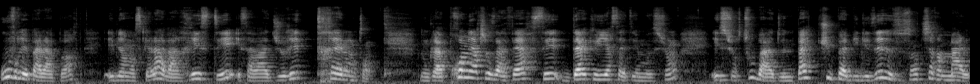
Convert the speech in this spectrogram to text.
ouvrez pas la porte, eh bien dans ce cas-là, elle va rester et ça va durer très longtemps. Donc la première chose à faire, c'est d'accueillir cette émotion et surtout bah, de ne pas culpabiliser, de se sentir mal.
